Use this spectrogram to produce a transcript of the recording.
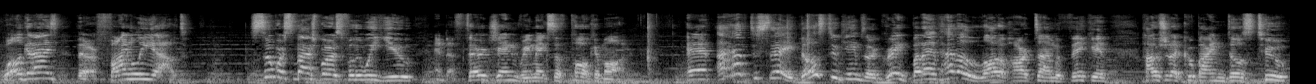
Well guys, they're finally out! Super Smash Bros. for the Wii U and the third gen remakes of Pokemon. And I have to say, those two games are great, but I've had a lot of hard time with thinking how should I combine those two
